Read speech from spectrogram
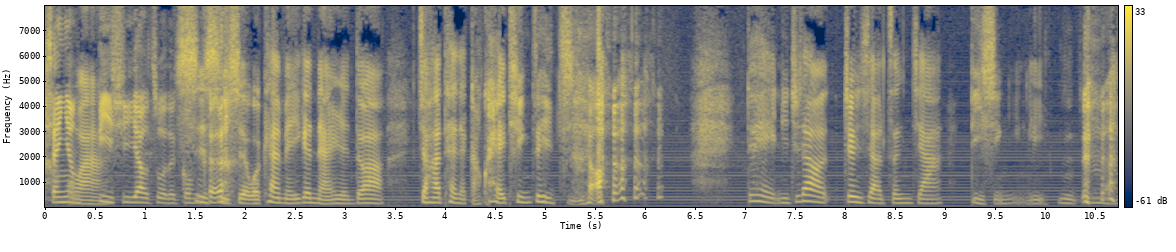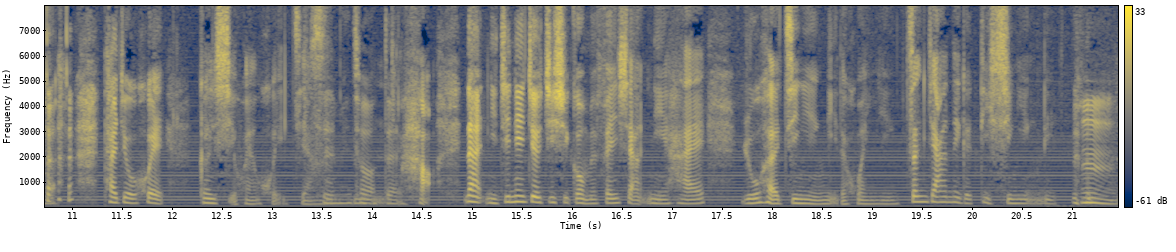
三样必须要做的功课。是是是，我看每一个男人都要叫他太太赶快来听这一集啊。对，你知道，这是要增加地心引力。嗯，嗯他就会更喜欢回家。是没错，嗯、对。好，那你今天就继续跟我们分享，你还如何经营你的婚姻，增加那个地心引力？嗯，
